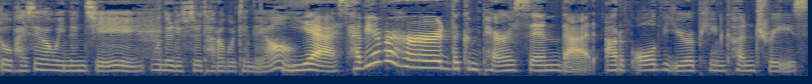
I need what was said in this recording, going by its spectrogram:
또 발생하고 있는지 오늘 뉴스를 다뤄볼 텐데요. Yes. Have you ever heard the comparison that out of all the European countries,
